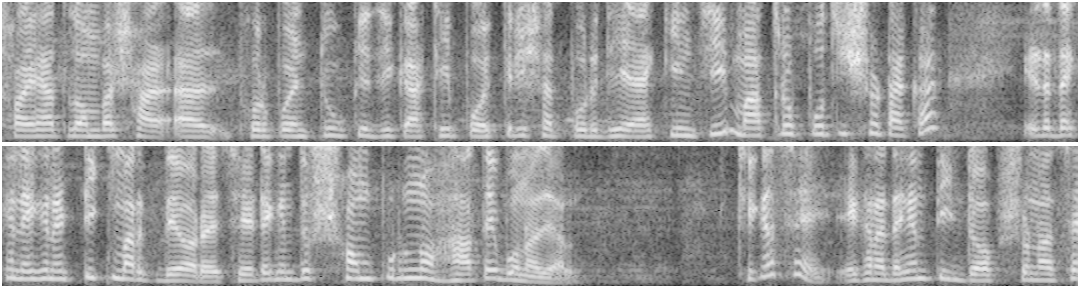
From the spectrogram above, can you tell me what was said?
ছয় হাত লম্বা ফোর পয়েন্ট টু কেজি কাঠি, পঁয়ত্রিশ হাত পরিধি এক ইঞ্চি, মাত্র পঁচিশশো টাকা। এটা দেখেন, এখানে টিক মার্ক দেওয়া রয়েছে। এটা কিন্তু সম্পূর্ণ হাতে বোনা জাল। ঠিক আছে? এখানে দেখেন তিনটে অপশন আছে,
